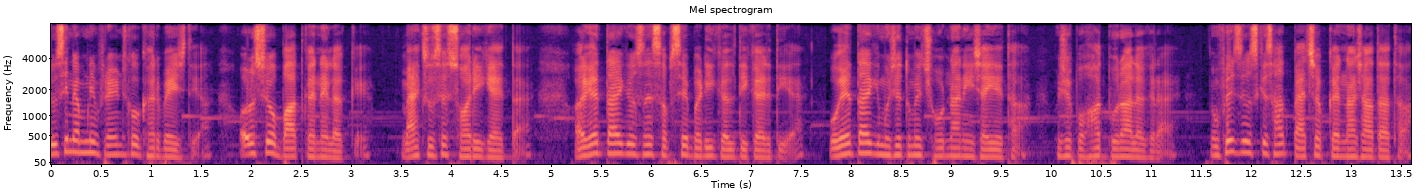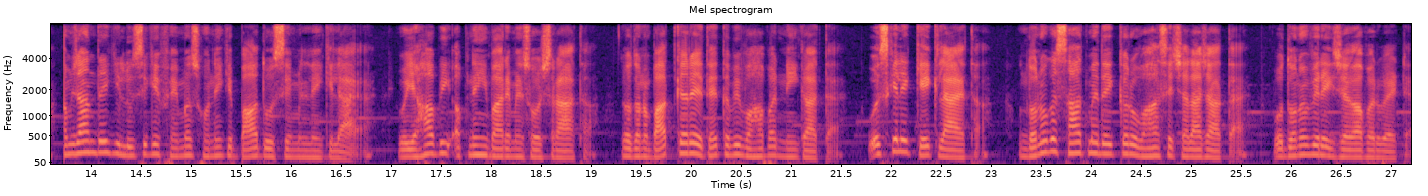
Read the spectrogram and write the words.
लूसी ने अपने फ्रेंड्स को घर भेज दिया और उससे वो बात करने लग गए। मैक्स उसे सॉरी कहता है और कहता है कि उसने सबसे बड़ी गलती कर दी है। वो कहता है कि मुझे तुम्हें छोड़ना नहीं चाहिए था। मुझे बहुत बुरा लग रहा है। वो फिर से उसके साथ पैचअप करना चाहता था। हम जानते हैं कि लूसी के फ़ेमस होने के बाद उससे मिलने के लिए आया वो यहाँ भी अपने ही बारे में सोच रहा था। वो दोनों बात कर रहे थे, तभी वहाँ पर नीक आता है। वो इसके लिए केक लाया था। उन दोनों को साथ में देखकर वो वहाँ से चला जाता है। वो दोनों फिर एक जगह पर बैठे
